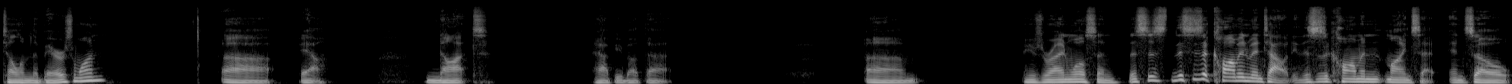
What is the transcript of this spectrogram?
tell him the Bears won? Uh, yeah. Not happy about that. Um, Here's Ryan Wilson. This is this is a common mentality. This is a common mindset. And so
